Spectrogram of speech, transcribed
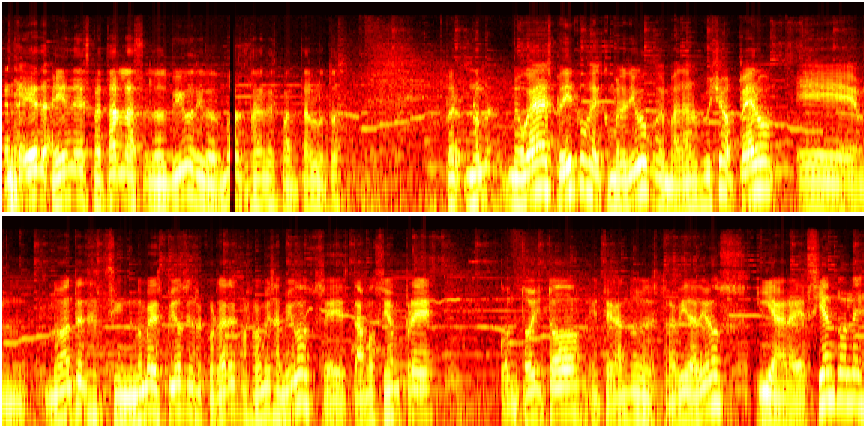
Ahí han de espantar los vivos y los muertos, han de espantar los dos. Pero no me, voy a despedir con como le digo, con Madame Rousseau. Pero eh, no antes, sin, no me despido sin recordarles, por favor, mis amigos, eh, estamos siempre con todo y todo, entregando nuestra vida a Dios y agradeciéndole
